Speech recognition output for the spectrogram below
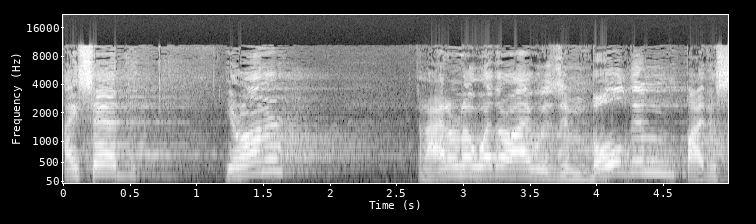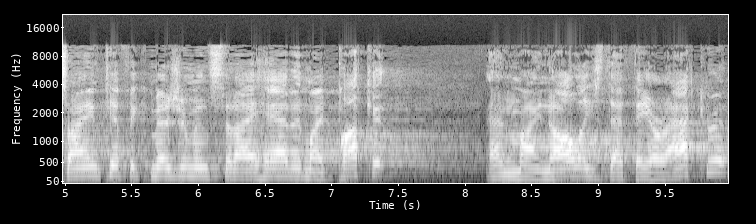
I said, Your Honor, and I don't know whether I was emboldened by the scientific measurements that I had in my pocket and my knowledge that they are accurate,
